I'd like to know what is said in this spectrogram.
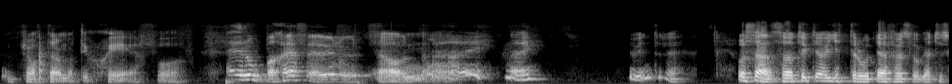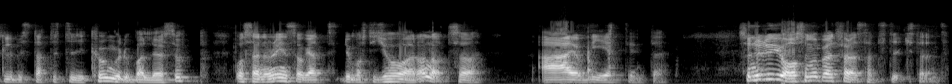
du pratar om att du är chef och... Europachef är jag ju nu. Ja, nej, nej. Du är inte det. Och sen så tyckte jag det var jätteroligt när jag föreslog att du skulle bli statistikkung och du bara lös upp. Och sen när du insåg att du måste göra något så... Nej, jag vet inte. Så nu är det jag som har börjat föra statistik istället.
